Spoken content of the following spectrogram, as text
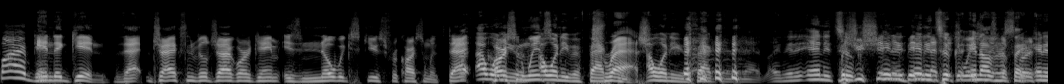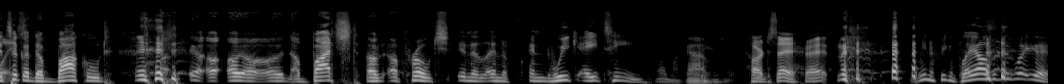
five games. And again, that Jacksonville Jaguar game is no excuse for Carson Wentz. That I, I Carson Wentz, I wasn't even factoring. trash. I wasn't even factoring that. Like, and, it, and it But took. you shouldn't and have been and in it that took, And I was situation in gonna say, and it took a debacled, uh, a, a, a, a botched uh, approach in the in the in week eighteen. Oh my god, hard to say, right? we in the freaking playoffs at this point? Yeah,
